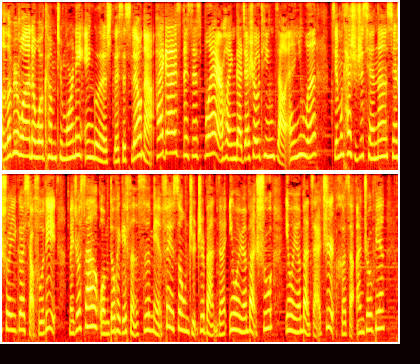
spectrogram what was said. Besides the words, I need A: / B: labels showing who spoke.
A: Hello everyone and welcome to Morning English. This is Leona.
B: Hi guys, this is Blair. 欢迎大家收听早安英文。
A: 节目开始之前呢，先说一个小福利。每周三我们都会给粉丝免费送纸质版的英文原版书、英文原版杂志和早安周边。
